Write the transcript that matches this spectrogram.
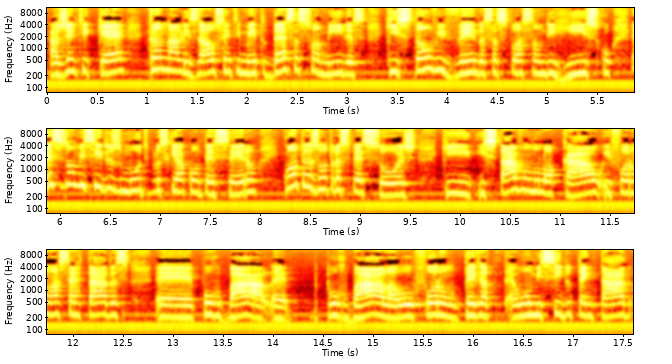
a gente quer canalizar o sentimento dessas famílias que estão vivendo essa situação de risco, esses homicídios múltiplos que aconteceram, quantas outras pessoas que estavam no local e foram acertadas é, por bala. É, por bala ou foram teve o um homicídio tentado.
